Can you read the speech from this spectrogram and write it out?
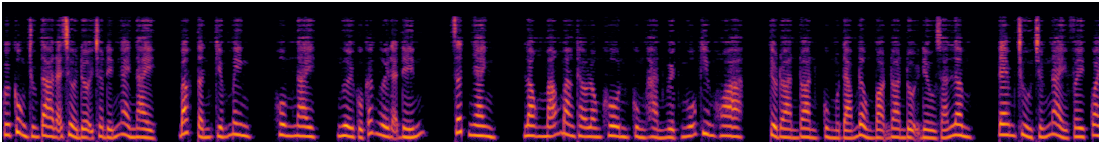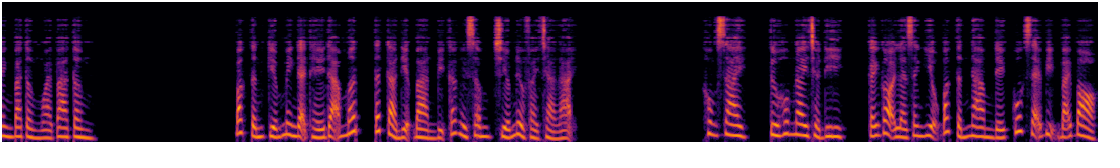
Cuối cùng chúng ta đã chờ đợi cho đến ngày này, Bác Tấn Kiếm Minh, hôm nay, người của các người đã đến, rất nhanh, Long Mãng mang theo Long Khôn cùng Hàn Nguyệt Ngũ Kim Hoa, tiểu đoàn đoàn cùng một đám đồng bọn đoàn đội đều giá lâm, đem chủ chứng này vây quanh ba tầng ngoài ba tầng. Bắc Tấn Kiếm Minh đại thế đã mất, tất cả địa bàn bị các người xâm chiếm đều phải trả lại. Không sai, từ hôm nay trở đi, cái gọi là danh hiệu Bắc Tấn Nam đế quốc sẽ bị bãi bỏ,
